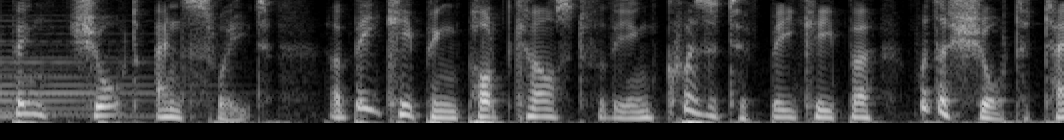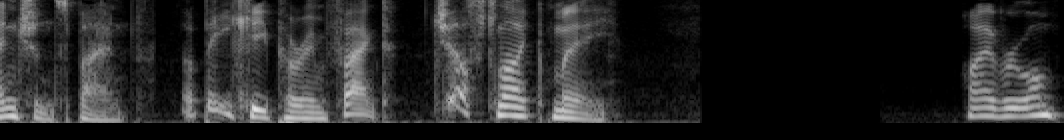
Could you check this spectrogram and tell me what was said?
Beekeeping Short and Sweet, a beekeeping podcast for the inquisitive beekeeper with a short attention span. A beekeeper, in fact, just like me. Hi everyone,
